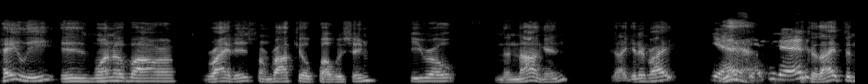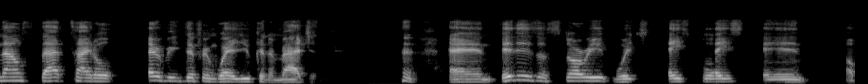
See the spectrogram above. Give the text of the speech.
Haley is one of our writers from Rock Hill Publishing. He wrote The Noggin. Did I get it right? Yes, yeah, you did. Because I pronounced that title every different way you can imagine. and it is a story which takes place in a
